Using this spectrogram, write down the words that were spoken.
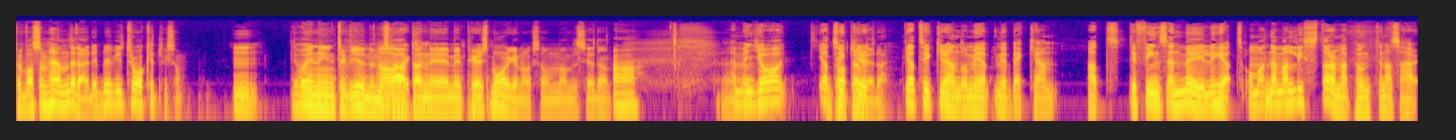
för vad som hände där. Det blev ju tråkigt liksom. Mm. Det var ju en intervju nu med Ja, Zlatan verkligen. eh, med Piers Morgan också om man vill se den. Ja. Nej, men jag, jag, tycker, jag tycker ändå med, med Beckham att det finns en möjlighet. Om man, när man listar de här punkterna så här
